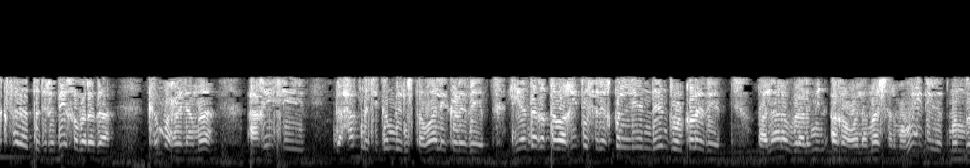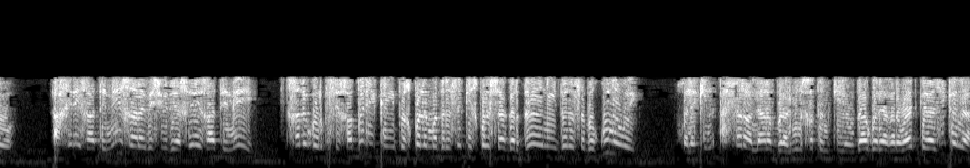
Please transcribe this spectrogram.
اکثره تجربې خبره ده کوم علما هغوی چې د حق نه چې کوم دی روستوالی کړی دی یا دغه تواغیت ورسره خپل لینډ دینډ جوړ کړی دی نو الله رب العلمین هغه علما شرمولي دي عزتمندو اخري خاتمې خرابې شوي، د اخري خاتمې خلک ورپسې خبرې کوي، په خپله مدرسه کښې خپل شاګردان وي، دله سبقونه وايي، خو لکن اثر الله رب العلمين ختم کړي او دا ګورې هغه روايت کښې راځي که نه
